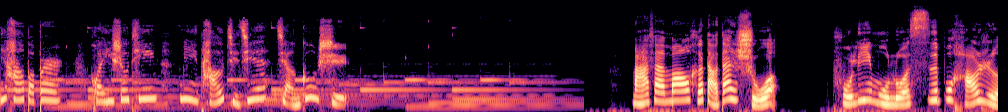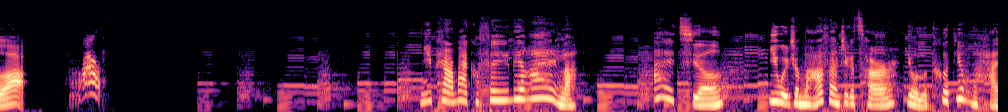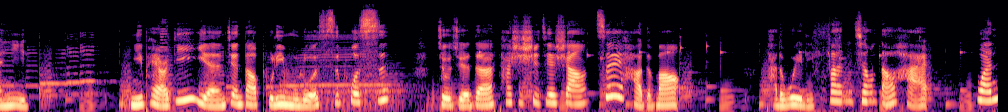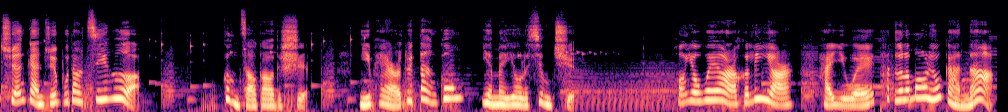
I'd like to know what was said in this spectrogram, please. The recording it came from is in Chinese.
你好，宝贝儿，欢迎收听蜜桃姐姐讲故事。麻烦猫和捣蛋鼠，普利姆罗斯不好惹。尼佩尔麦克菲恋爱了，爱情意味着“麻烦”这个词儿有了特定的含义。尼佩尔第一眼见到普利姆罗斯珀斯，就觉得它是世界上最好的猫。它的胃里翻江倒海，完全感觉不到饥饿。更糟糕的是，尼佩尔对弹弓也没有了兴趣。朋友威尔和利尔还以为他得了猫流感呢。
